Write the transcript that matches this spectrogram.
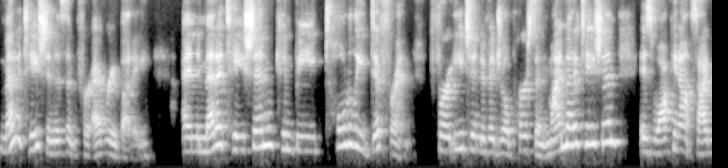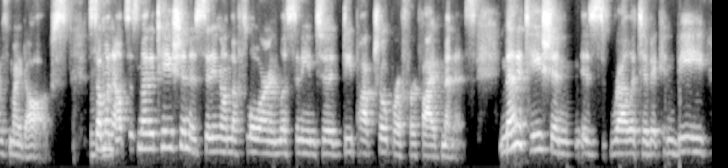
meditation isn't for everybody and meditation can be totally different for each individual person. My meditation is walking outside with my dogs. Mm-hmm. Someone else's meditation is sitting on the floor and listening to Deepak Chopra for five minutes. Meditation is relative, it can be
